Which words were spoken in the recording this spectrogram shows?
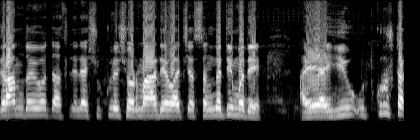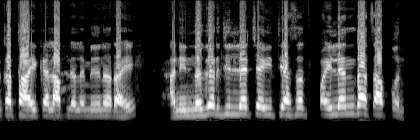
ग्रामदैवत असलेल्या शुक्लेश्वर महादेवाच्या संगतीमध्ये ही उत्कृष्ट कथा ऐकायला आपल्याला मिळणार आहे. आणि नगर जिल्ह्याच्या इतिहासात पहिल्यांदाच आपण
